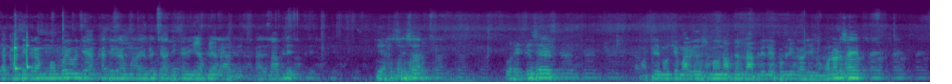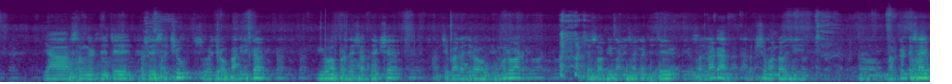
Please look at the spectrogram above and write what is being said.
या खादीग्राम मुंबईहून जे म्हणजे खादीग्राम आयोगाचे अधिकारी जे आपल्याला लाभले ते हसे सर व रेड्डी साहेब. आपले मुख्य मार्गदर्शन म्हणून आपल्याला लाभलेले पुंडलिकरावजी घुमोलाड साहेब. या संघटनेचे प्रदेश सचिव शिवाजीराव पांगरीकर युवा प्रदेश अध्यक्ष आमचे बालाजीराव घुमलवाड आमच्या स्वाभिमानी संघटनेचे सल्लागार लक्ष्मणरावजी मार्कंडे साहेब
